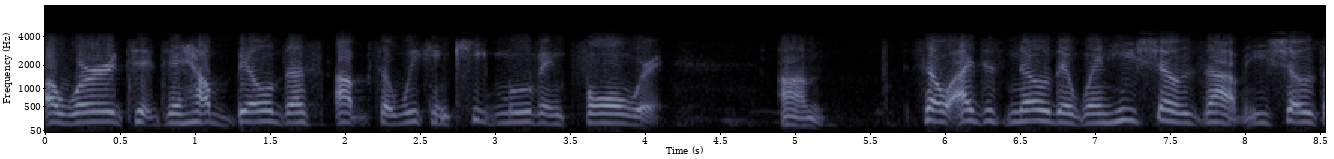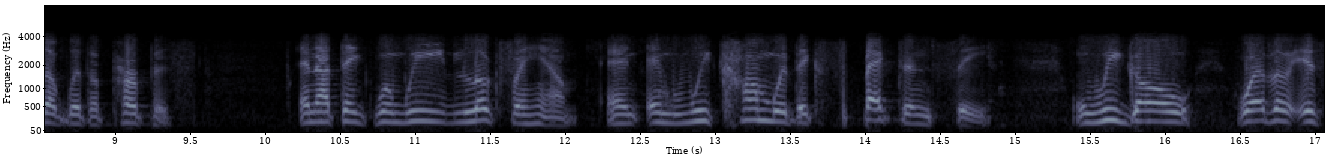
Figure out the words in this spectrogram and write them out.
a word to to help build us up so we can keep moving forward. Um, so I just know that when he shows up, he shows up with a purpose. And I think when we look for him and, and we come with expectancy, we go, whether it's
